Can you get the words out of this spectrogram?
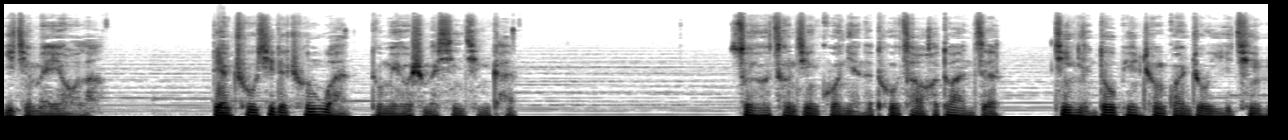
已经没有了，连除夕的春晚都没有什么心情看。所有曾经过年的吐槽和段子，今年都变成关注疫情。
